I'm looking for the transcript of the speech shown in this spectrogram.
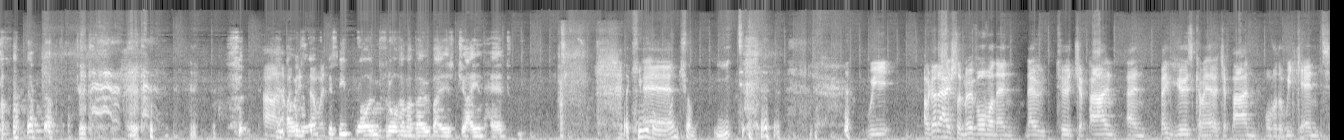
Ah, I would, would love would, to see Braun throw him about by his giant head. Like he would Uh, launch him. Yeet. we I'm gonna actually move over then now to Japan and big news coming out of Japan over the weekend.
